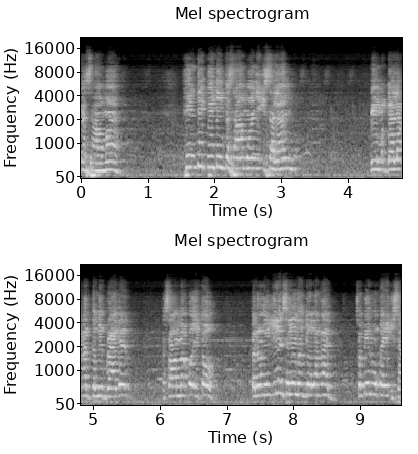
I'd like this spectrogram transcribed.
kasama. Hindi pwedeng kasama niya isa lang. Kaya maglalakad kami, brother. Kasama ko ito. Tanongin, ilan sila naglalakad? Sabihin mo kayo isa.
